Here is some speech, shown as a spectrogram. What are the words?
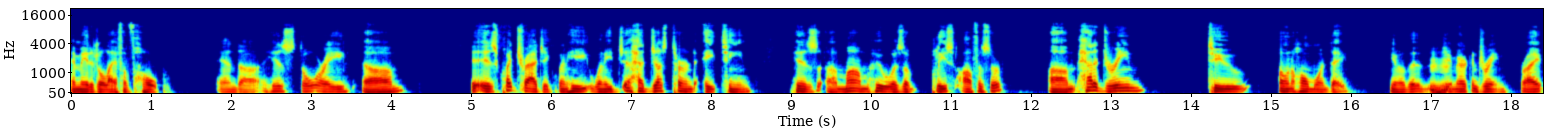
and made it a life of hope. And uh, his story um, is quite tragic. When he when he j- had just turned eighteen, his uh, mom, who was a police officer, um, had a dream to own a home one day. You know, the, Mhm. the American dream, right?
